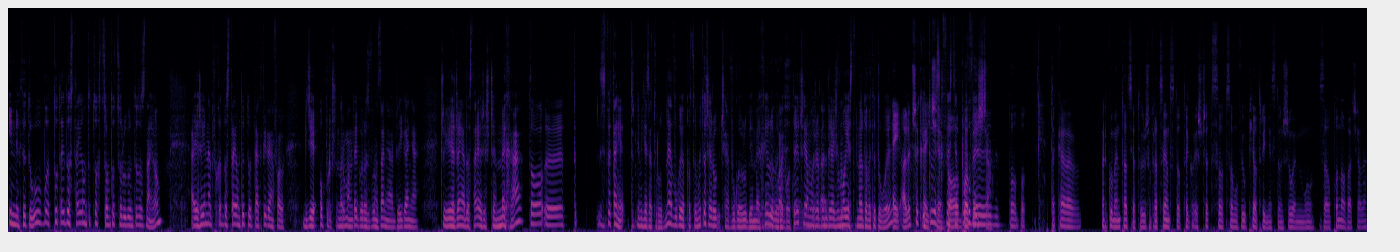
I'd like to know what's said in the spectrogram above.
innych tytułów, bo tutaj dostają to, co chcą, to, co lubią, to, co znają, a jeżeli na przykład dostają tytuł tak Titanfall, gdzie oprócz normalnego rozwiązania biegania czy jeżdżenia dostajesz jeszcze mecha, to, yy, pytanie, to nie będzie za trudne? W ogóle po co my to? Czy ja, czy ja w ogóle lubię mechy, No lubię właśnie, roboty? Czy ja może może tak. będę grać w moje standardowe tytuły? Ej, ale czekajcie, jest kwestia bo, bo, wy, bo, bo taka argumentacja, to już wracając do tego jeszcze, co, co mówił Piotr i nie zdążyłem mu zaoponować, ale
